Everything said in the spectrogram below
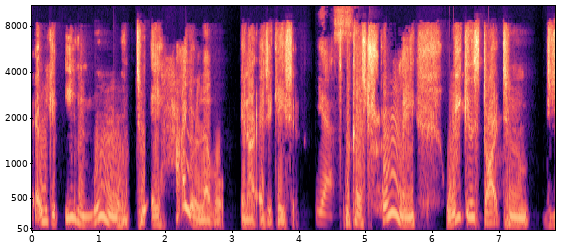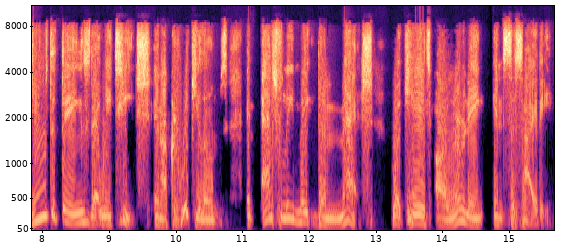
that we can even move to a higher level in our education. Yes. Because truly, we can start to use the things that we teach in our curriculums and actually make them match what kids are learning in society.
